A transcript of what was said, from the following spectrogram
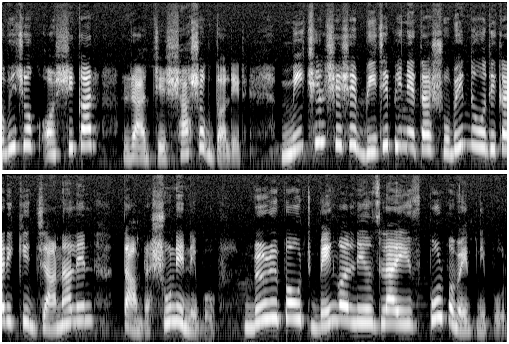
অভিযোগ অস্বীকার রাজ্যের শাসক দলের। মিছিল শেষে বিজেপি নেতা শুভেন্দু অধিকারী কি জানালেন তা আমরা শুনে নেব। রিপোর্ট, বেঙ্গল নিউজ লাইভ, পূর্ব মেদিনীপুর।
